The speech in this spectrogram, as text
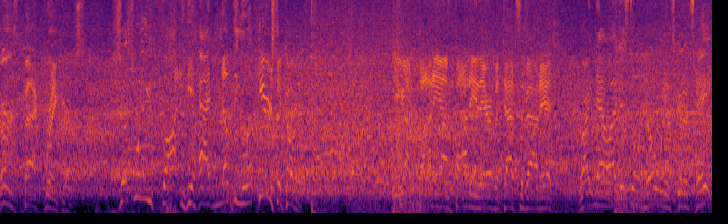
curse backbreakers. Just when you thought he had nothing left. Here's the cover. You got body on body there, but that's about it. Right now, I just don't know what it's going to take.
